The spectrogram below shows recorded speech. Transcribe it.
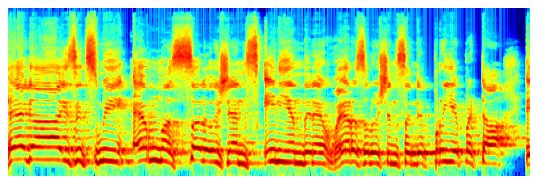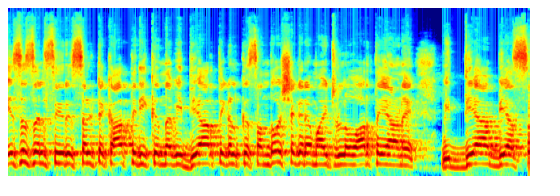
Hey guys it's me M S solutions ഇനി എന്തിന് വേറെ സൊല്യൂഷൻസിന്റെ പ്രിയപ്പെട്ട S S L C result കാത്തിരിക്കുന്ന വിദ്യാർത്ഥികൾക്ക് സന്തോഷകരമായിട്ടുള്ള വാർത്തയാണ് വിദ്യാഭ്യാസ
